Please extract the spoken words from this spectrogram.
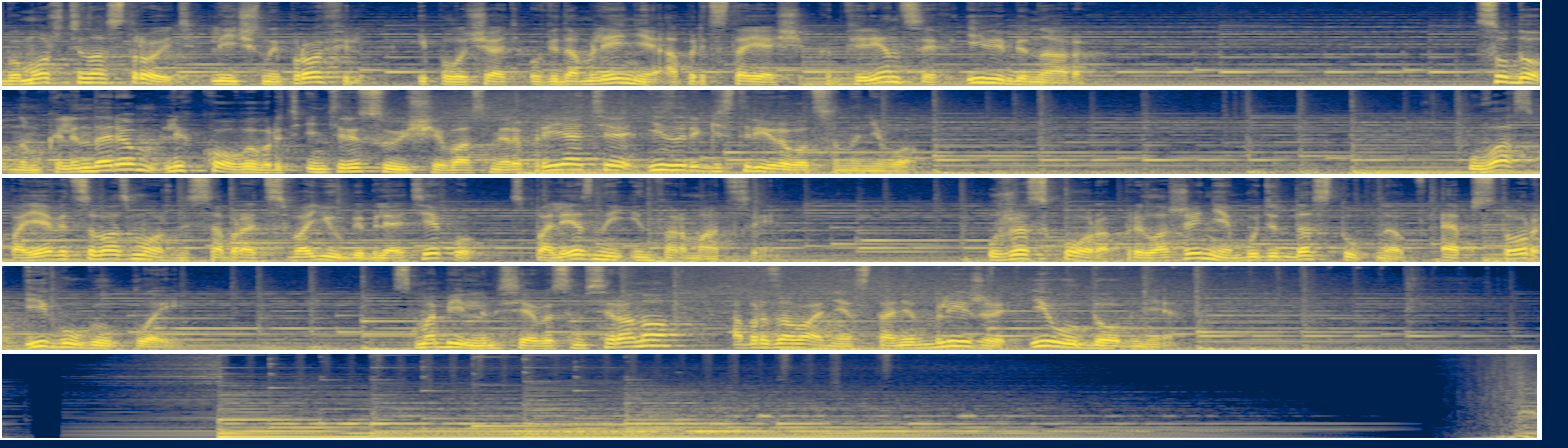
Вы можете настроить личный профиль и получать уведомления о предстоящих конференциях и вебинарах. С удобным календарем легко выбрать интересующее вас мероприятие и зарегистрироваться на него – у вас появится возможность собрать свою библиотеку с полезной информацией. Уже скоро приложение будет доступно в App Store и Google Play. С мобильным сервисом Сирано образование станет ближе и удобнее.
